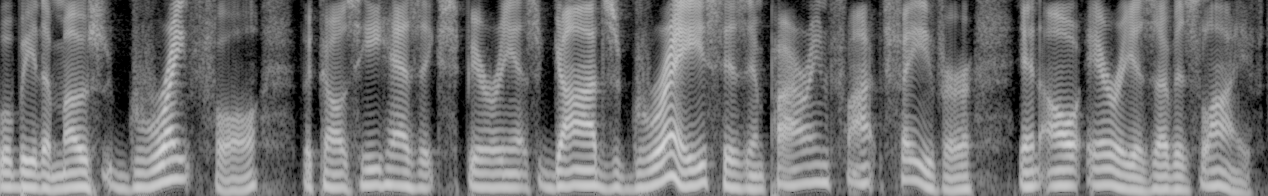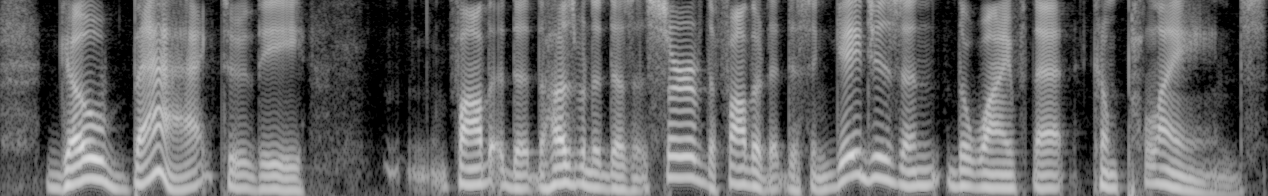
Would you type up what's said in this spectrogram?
will be the most grateful because he has experienced God's grace, his empowering favor in all areas of his life. Go back to the father the, the husband that doesn't serve, the father that disengages, and the wife that complains.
